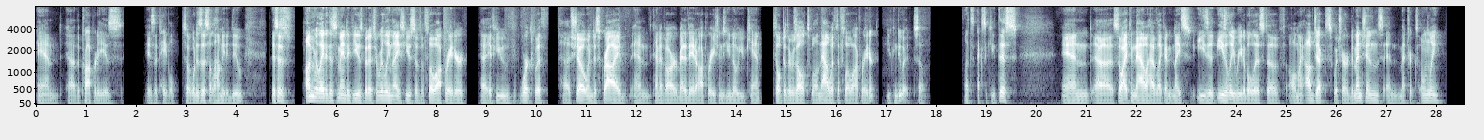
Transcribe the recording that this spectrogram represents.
and uh, the property is is a table. So what does this allow me to do? This is unrelated to semantic views, but it's a really nice use of the flow operator. Uh, if you've worked with uh, show and describe and kind of our metadata operations, you know you can't filter the results. Well, now with the flow operator, you can do it. So let's execute this. And uh, so I can now have like a nice, easy, easily readable list of all my objects, which are dimensions and metrics only.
